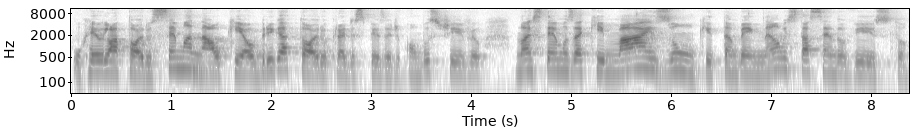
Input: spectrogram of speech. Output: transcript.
o relatório semanal que é obrigatório para a despesa de combustível. Nós temos aqui mais um que também não está sendo visto,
